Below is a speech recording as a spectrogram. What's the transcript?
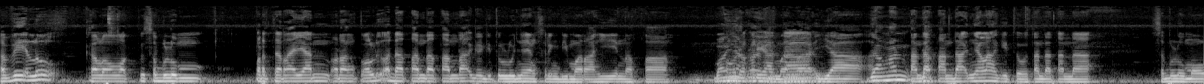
Tapi lu kalau waktu sebelum perceraian orang tua lu ada tanda-tanda gak gitu? Lu nya yang sering dimarahin apa? Banyak kelihatan. Iya. Jangan- tanda-tandanya lah gitu, tanda-tanda sebelum mau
